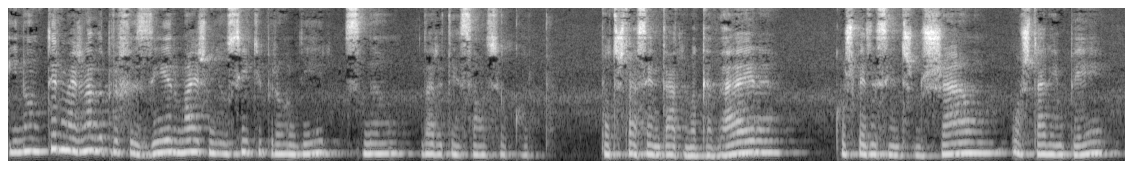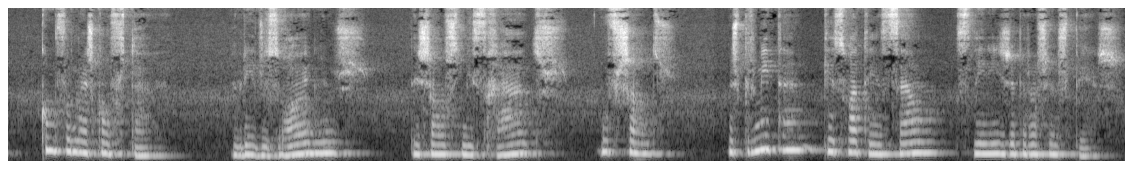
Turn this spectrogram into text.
e não ter mais nada para fazer, mais nenhum sítio para onde ir, senão dar atenção ao seu corpo. Pode estar sentado numa cadeira, com os pés assentos no chão, ou estar em pé, como for mais confortável abrir os olhos, deixá-los semicerrados ou fechá-los. Mas permita que a sua atenção se dirija para os seus pés.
